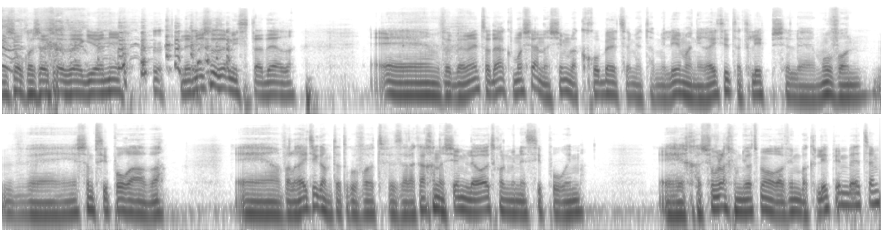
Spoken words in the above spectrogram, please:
מישהו חושב שזה הגיוני, למישהו זה מסתדר. אה, ובאמת, אתה יודע, כמו שאנשים לקחו בעצם את המילים, אני ראיתי את הקליפ של אה, Move On, ויש שם סיפור אהבה. אה, אבל ראיתי גם את התגובות, וזה לקח אנשים לעוד כל מיני סיפורים. אה, חשוב לכם להיות מעורבים בקליפים בעצם?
